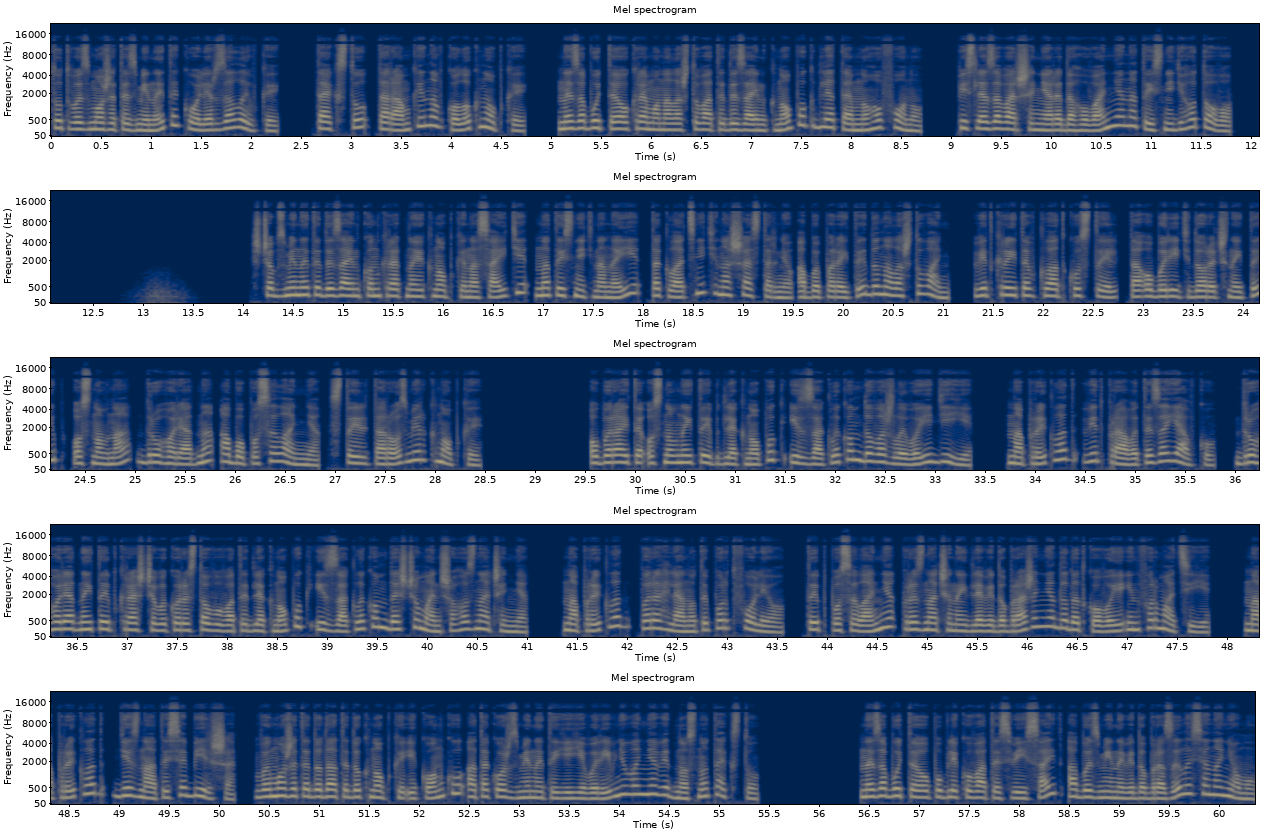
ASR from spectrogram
Тут ви зможете змінити колір заливки, тексту та рамки навколо кнопки. Не забудьте окремо налаштувати дизайн кнопок для темного фону. Після завершення редагування натисніть Готово. Щоб змінити дизайн конкретної кнопки на сайті, натисніть на неї та клацніть на шестерню, аби перейти до налаштувань. Відкрийте вкладку Стиль та оберіть доречний тип, основна, другорядна або посилання, стиль та розмір кнопки. Обирайте основний тип для кнопок із закликом до важливої дії. Наприклад, відправити заявку. Другорядний тип краще використовувати для кнопок із закликом дещо меншого значення. Наприклад, переглянути портфоліо. Тип посилання призначений для відображення додаткової інформації. Наприклад, дізнатися більше. Ви можете додати до кнопки іконку, а також змінити її вирівнювання відносно тексту. Не забудьте опублікувати свій сайт, аби зміни відобразилися на ньому.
